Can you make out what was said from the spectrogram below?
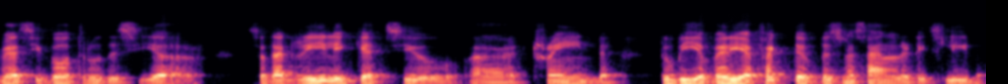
as you go through this year. So that really gets you uh, trained to be a very effective business analytics leader.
